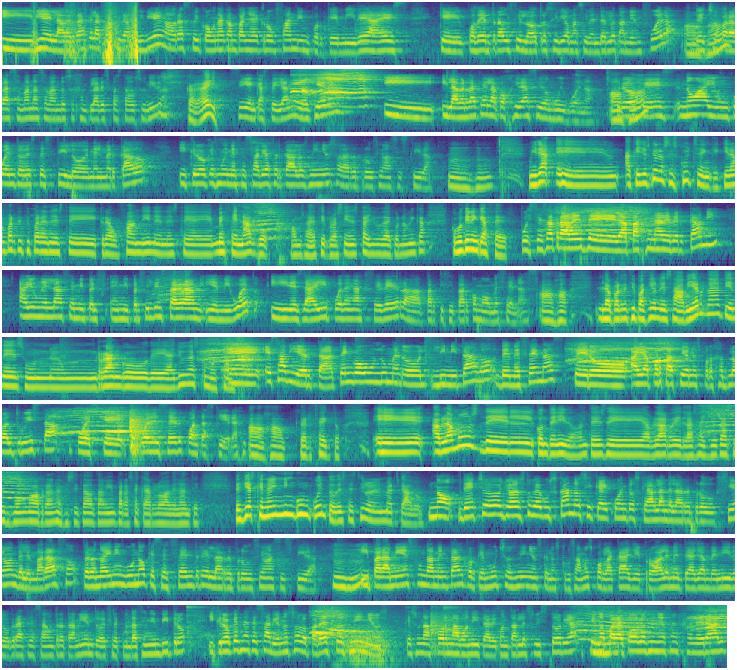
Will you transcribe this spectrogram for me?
Y bien, la verdad que la acogida muy bien. Ahora estoy con una campaña de crowdfunding porque mi idea es que poder traducirlo a otros idiomas y venderlo también fuera. De hecho, para la semana se van dos ejemplares para Estados Unidos. Caray. Sí, en castellano lo quieren. Y, la verdad que la acogida ha sido muy buena. Creo que es, no hay un cuento de este estilo en el mercado y creo que es muy necesario acercar a los niños a la reproducción asistida. Mira, eh, aquellos que nos escuchen, que quieran participar en este crowdfunding, en este mecenazgo, vamos a decirlo así, en esta ayuda económica, ¿cómo tienen que hacer? Pues es a través de la página de Berkami, hay un enlace en mi, perfil, de Instagram y en mi web y desde ahí pueden acceder a participar como mecenas. Ajá. ¿La participación es abierta? ¿Tienes un, rango de ayudas? ¿Cómo está? Eh, es abierta. Tengo un número limitado de mecenas, pero hay aportaciones, por ejemplo, altruista, pues que, pueden ser cuantas quieran. Ajá, perfecto. Eh, hablamos del contenido antes de hablar de las ayudas que supongo habrán necesitado también para sacarlo adelante. Decías que no hay ningún cuento de este estilo en el mercado. No, de hecho yo estuve buscando, sí que hay cuentos que hablan de la reproducción, del embarazo, pero no hay ninguno que se centre en la reproducción asistida. Y para mí es fundamental porque muchos niños que nos cruzamos por la calle probablemente hayan venido gracias a un tratamiento de fecundación in vitro y creo que es necesario no solo para estos niños, que es una forma bonita de contarles su historia, sino para todos los niños en general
